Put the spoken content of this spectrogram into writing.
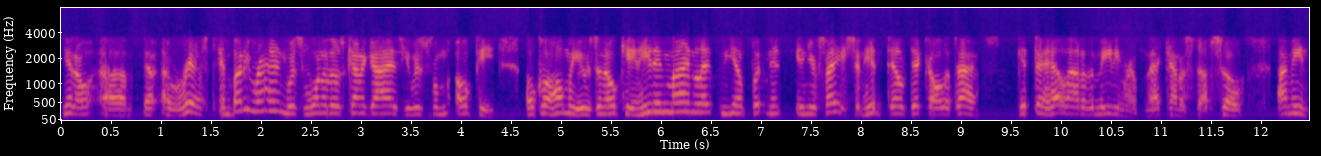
you know, uh, a rift. And Buddy Ryan was one of those kind of guys. He was from Okie, Oklahoma. He was an Okie, and he didn't mind letting you know putting it in your face. And he'd tell Dick all the time, "Get the hell out of the meeting room," that kind of stuff. So I mean,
